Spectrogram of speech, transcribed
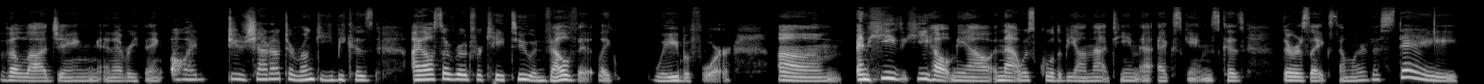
the lodging and everything. Oh, I dude, shout out to Runky because I also rode for K2 and Velvet like way before. Um and he he helped me out and that was cool to be on that team at X Games cuz there was like somewhere to stay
